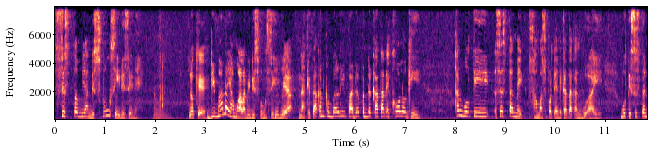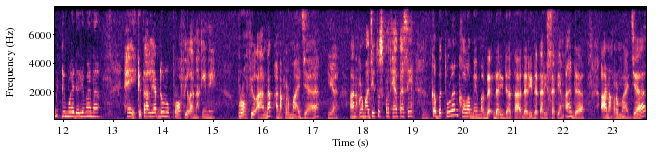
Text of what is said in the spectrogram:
sistem yang disfungsi di sini. Hmm. Oke. Okay. Di mana yang mengalami disfungsi? Mm -hmm. ya. Nah, kita akan kembali pada pendekatan ekologi. Kan multi sistemik sama seperti yang dikatakan Bu Ai. Multi sistemik dimulai dari mana? Hei, kita lihat dulu profil anak ini. Profil anak, anak remaja, ya. Anak remaja itu seperti apa sih? Hmm. Kebetulan kalau memang da dari data dari data riset yang ada, anak remaja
